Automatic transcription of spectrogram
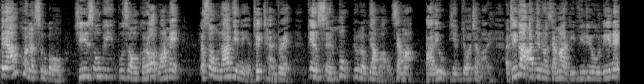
ဖျားခုနှစ်စုကိုရေဆိုးပြီးပူဇော်ကြတော့သွားမယ်ကဆုံလပြည့်နေအထိတ်ထန်အတွက်ပြင်ဆင်မှုပြုလုပ်ရမှာကိုဆရာမဒါလေးကိုအရင်ပြောချင်ပါတယ် အဓိကအပြင်တော့ဆရာမဒီဗီဒီယိုလေးနဲ့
